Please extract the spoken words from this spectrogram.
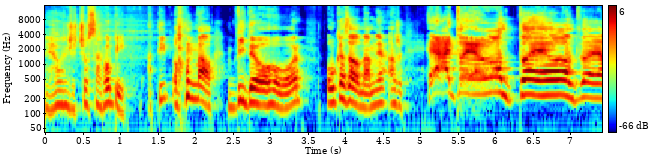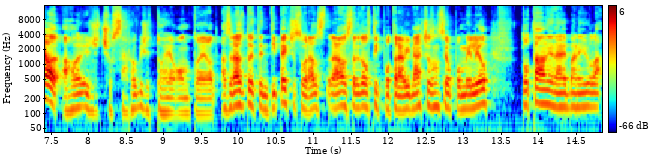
Ja hovorím, že čo sa robí? A typ, on mal videohovor, ukázal na mňa a že ja, to je on, to je on, to je on. A hovorí, že čo sa robí, že to je on, to je on. A zrazu to je ten typek, čo som ráno, stredol v tých potravinách, čo som si ho pomýlil totálne najebaný Jula.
